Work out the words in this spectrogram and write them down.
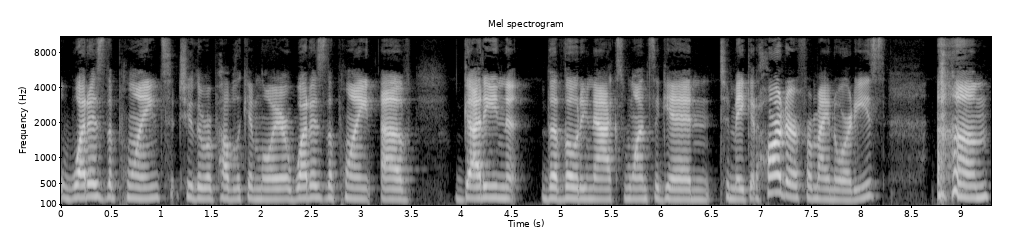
what is the point to the Republican lawyer? What is the point of gutting the voting acts once again to make it harder for minorities? Um,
